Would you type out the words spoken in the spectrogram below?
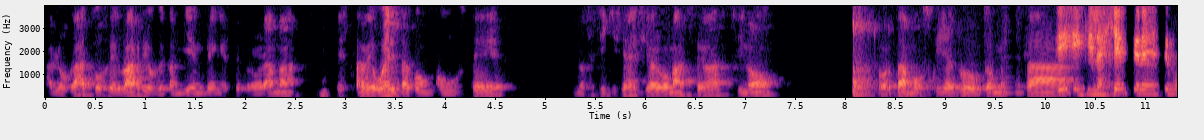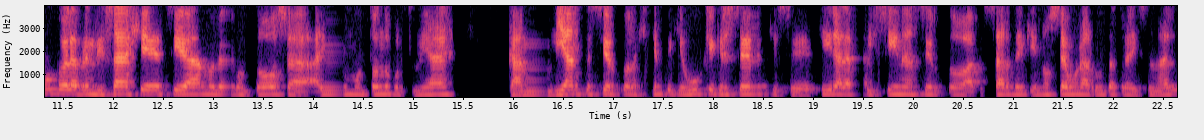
a los gatos del barrio que también ven este programa, estar de vuelta con, con ustedes. No sé si quisieras decir algo más, Sebas, si no, cortamos, que ya el productor me está... Sí, que la gente en este mundo del aprendizaje siga dándole con todo, o sea, hay un montón de oportunidades cambiantes, ¿cierto? La gente que busque crecer, que se tira a la piscina, ¿cierto? A pesar de que no sea una ruta tradicional,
